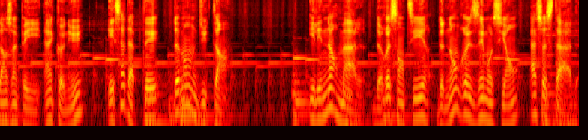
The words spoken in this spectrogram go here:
dans un pays inconnu et s'adapter demande du temps il est normal de ressentir de nombreuses émotions à ce stade.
